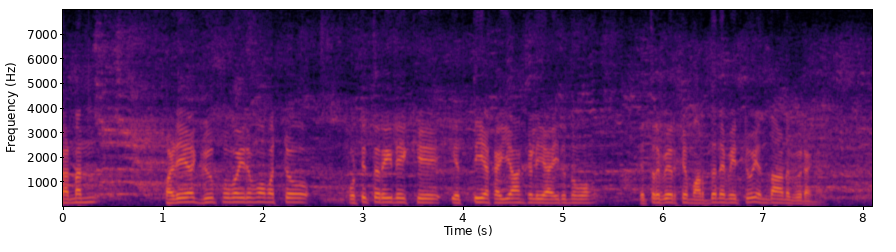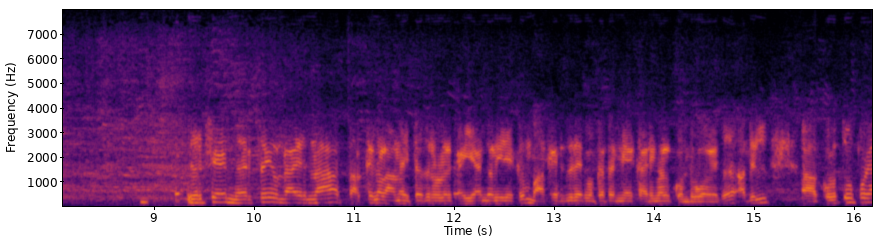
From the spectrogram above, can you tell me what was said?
കണ്ണൻ പഴയ ഗ്രൂപ്പ് വൈരമോ മറ്റോ പൊട്ടിത്തെറിയിലേക്ക് എത്തിയ കയ്യാങ്കളിയായിരുന്നുവോ? എത്ര പേർക്ക് മർദ്ദനമേറ്റു? എന്താണ് വിവരങ്ങൾ? തീർച്ചയായും നേരത്തെ ഉണ്ടായിരുന്ന തർക്കങ്ങളാണ് ഇത്തരത്തിലുള്ള കയ്യാങ്കളിയിലേക്കും വാക്കേറ്റത്തിലേക്കും ഒക്കെ തന്നെ കാര്യങ്ങൾ കൊണ്ടുപോയത്. അതിൽ കുളത്തൂപ്പുഴ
